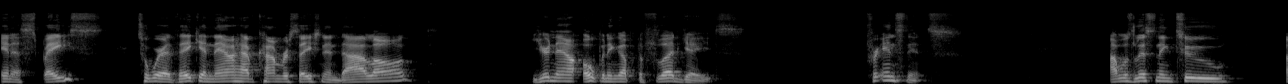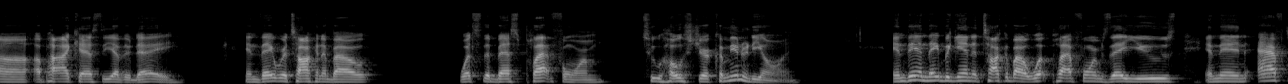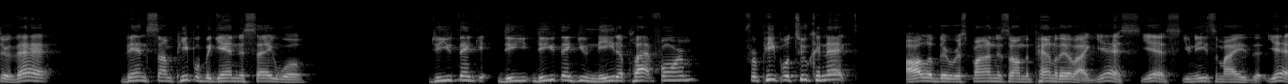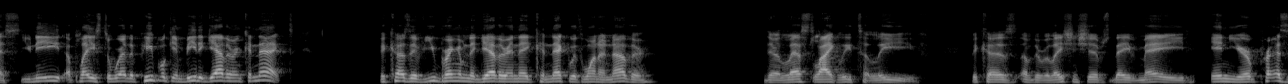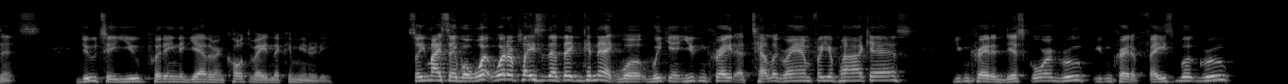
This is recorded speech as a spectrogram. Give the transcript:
in a space to where they can now have conversation and dialogue, you're now opening up the floodgates. For instance, I was listening to uh, a podcast the other day, and they were talking about what's the best platform to host your community on. And then they began to talk about what platforms they used. And then after that, then some people began to say, well, do you think do you do you think you need a platform for people to connect? All of the respondents on the panel, they're like, yes, yes, you need somebody that, yes, you need a place to where the people can be together and connect. Because if you bring them together and they connect with one another, they're less likely to leave because of the relationships they've made in your presence due to you putting together and cultivating the community. So you might say, well, what, what are places that they can connect? Well, we can you can create a telegram for your podcast, you can create a Discord group, you can create a Facebook group,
